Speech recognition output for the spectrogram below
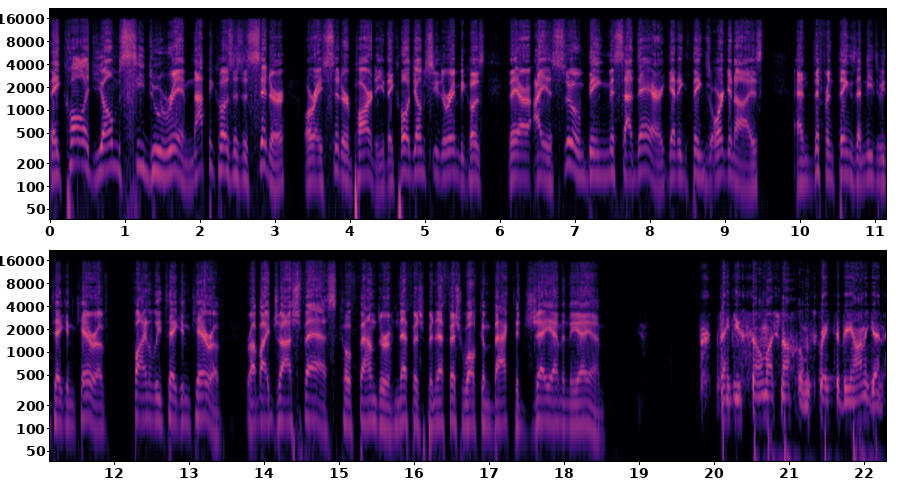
They call it Yom Sidurim, not because there's a sitter or a sitter party. They call it Yom Sidurim because they are, I assume, being misader, getting things organized and different things that need to be taken care of, finally taken care of. Rabbi Josh Fass, co-founder of Nefesh B'Nefesh, welcome back to JM in the AM. Thank you so much, Nachum. It's great to be on again.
